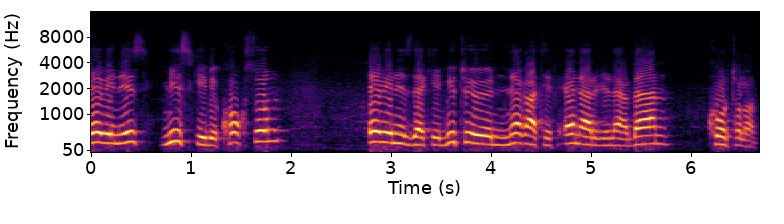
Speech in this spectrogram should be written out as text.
Eviniz mis gibi koksun. Evinizdeki bütün negatif enerjilerden kurtulun.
